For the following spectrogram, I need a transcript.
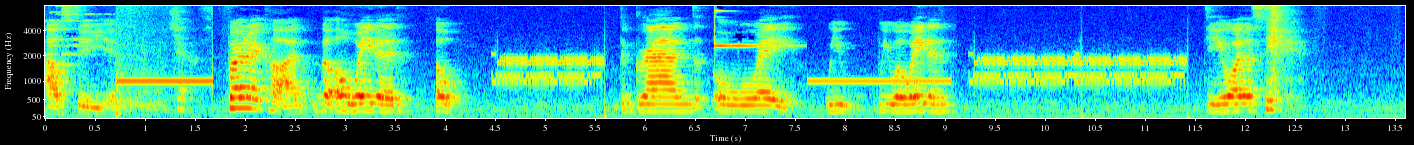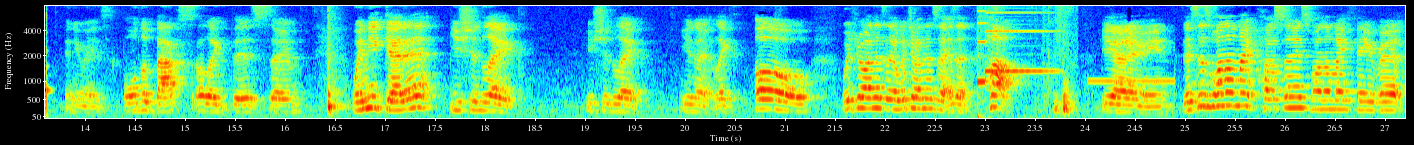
I'll sue you. Yes. Photo card, the awaited, oh, the grand await. We, we were waiting. Do you want to see? Anyways, all the backs are like this, so when you get it, you should like, you should like, you know, like, oh, which one is it, which one is it, and then, ha! You know what I mean? This is one of my, personally, it's one of my favorite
